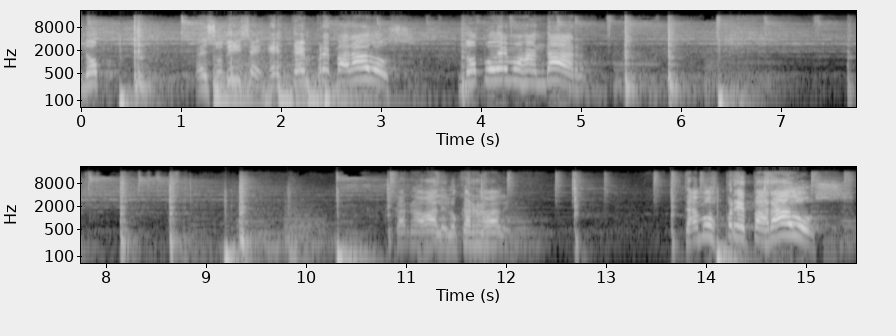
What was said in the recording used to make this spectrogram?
No, Jesús dice, estén preparados. No podemos andar carnavales, los carnavales. Estamos preparados.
